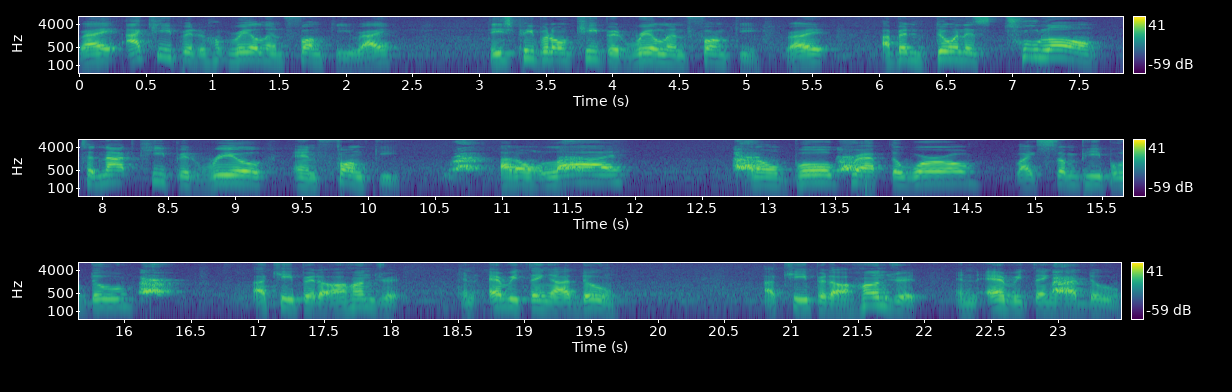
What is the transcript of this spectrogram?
right? I keep it real and funky, right? These people don't keep it real and funky, right? I've been doing this too long to not keep it real and funky. I don't lie. I don't bull crap the world like some people do. I keep it a hundred in everything I do. I keep it a hundred in everything I do.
